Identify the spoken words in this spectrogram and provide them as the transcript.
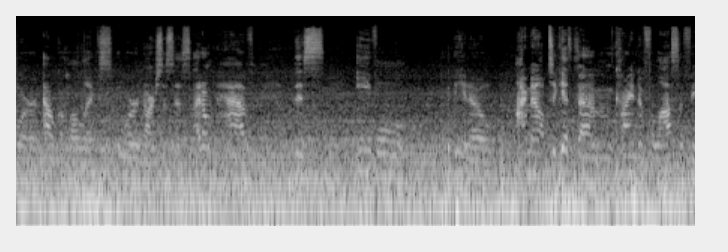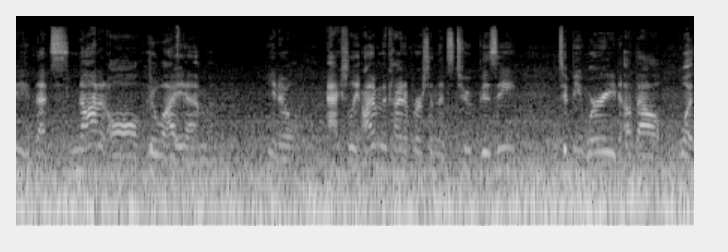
or alcoholics or narcissists. I don't have this evil, you know, I'm out to get them kind of philosophy. That's not at all who I am. You know, actually, I'm the kind of person that's too busy to be worried about what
